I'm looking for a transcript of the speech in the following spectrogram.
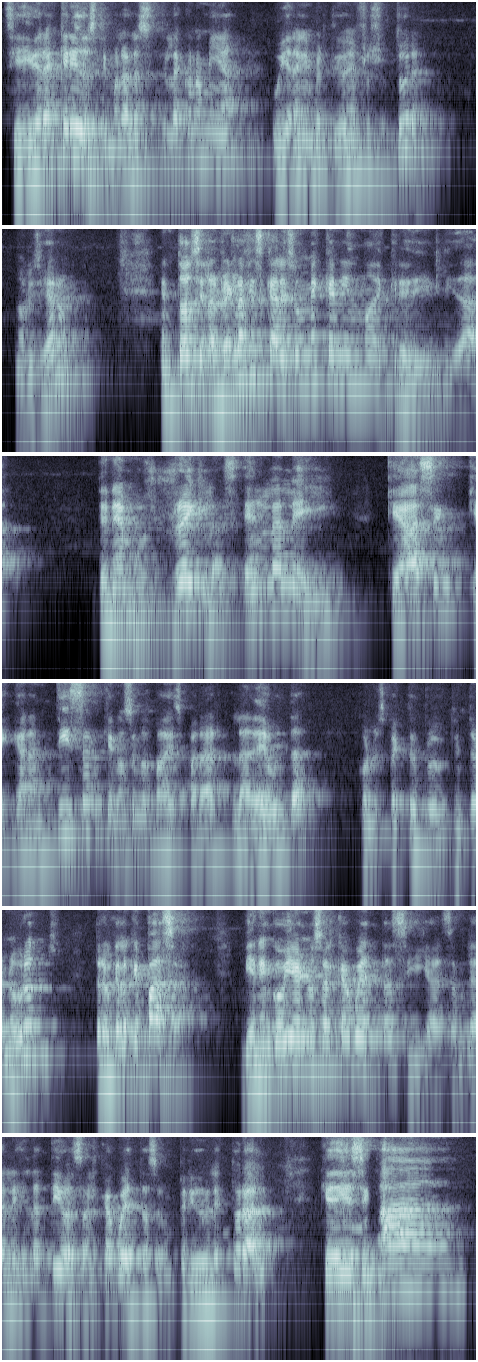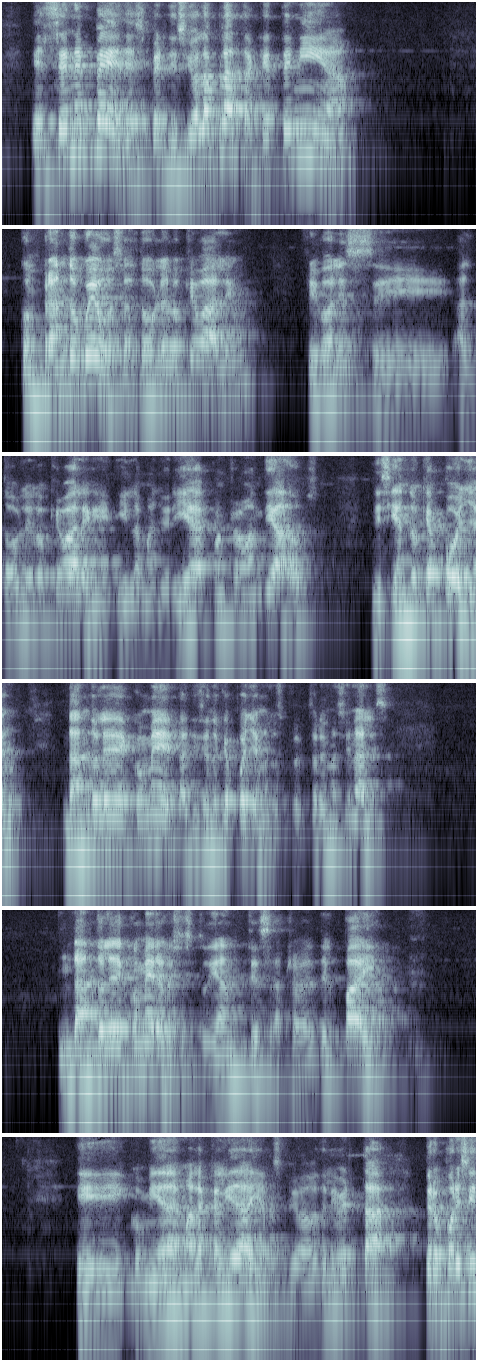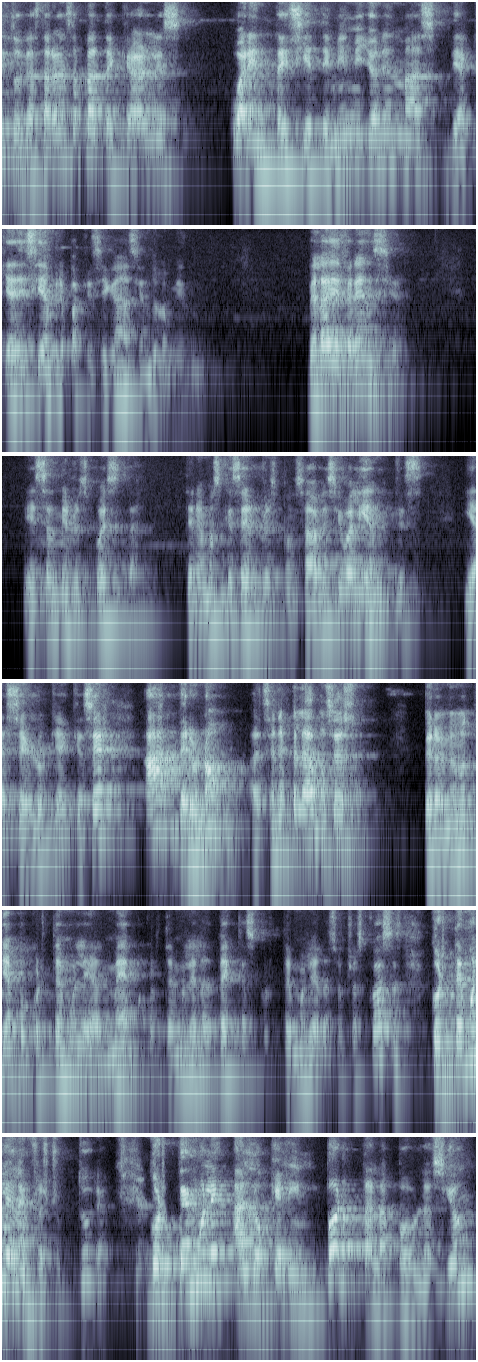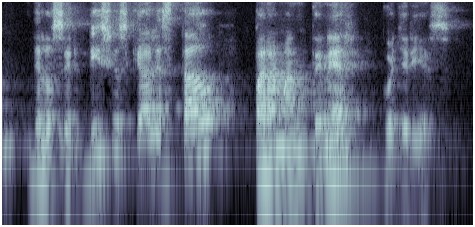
Si hubieran querido estimular la economía, hubieran invertido en infraestructura. No lo hicieron. Entonces, la regla fiscal es un mecanismo de credibilidad. Tenemos reglas en la ley que hacen, que garantizan que no se nos va a disparar la deuda con respecto al Producto Interno Bruto. Pero ¿qué es lo que pasa? Vienen gobiernos alcahuetas y asambleas legislativas alcahuetas en un periodo electoral que dicen, ah, el CNP desperdició la plata que tenía comprando huevos al doble de lo que valen, frijoles eh, al doble de lo que valen y la mayoría contrabandeados, diciendo que apoyan, dándole de comer, diciendo que apoyan a los productores nacionales, dándole de comer a los estudiantes a través del PAI eh, comida de mala calidad y a los privados de libertad, pero por eso gastaron esa plata, hay que darles 47 mil millones más de aquí a diciembre para que sigan haciendo lo mismo. ¿Ve la diferencia? Esa es mi respuesta. Tenemos que ser responsables y valientes y hacer lo que hay que hacer. Ah, pero no, al CNP le damos eso pero al mismo tiempo cortémosle al MEP, cortémosle las becas, cortémosle a las otras cosas, cortémosle a la infraestructura, cortémosle a lo que le importa a la población de los servicios que da el Estado para mantener gollerías.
